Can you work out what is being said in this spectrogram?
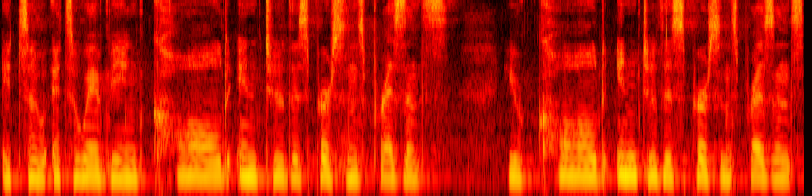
it's, a, it's a way of being called into this person's presence. You're called into this person's presence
